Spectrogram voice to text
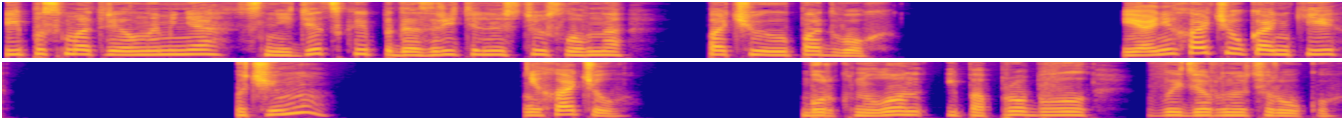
и посмотрел на меня с недетской подозрительностью, словно почуял подвох. «Я не хочу коньки». «Почему?» «Не хочу», — буркнул он и попробовал выдернуть руку.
